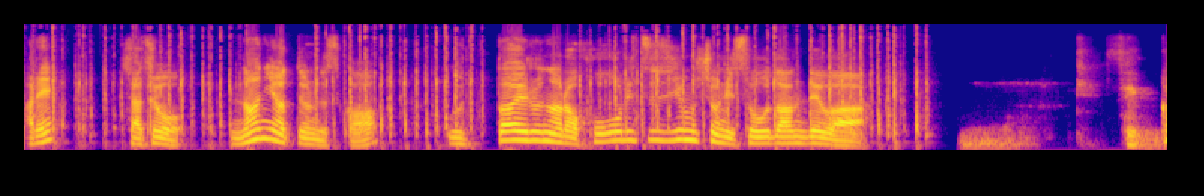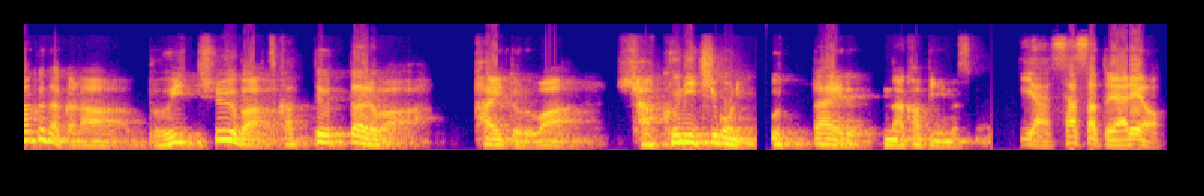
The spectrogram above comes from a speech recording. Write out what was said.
あれ？社長、何やってるんですか？訴えるなら法律事務所に相談では。せっかくだから VTuber 使って訴えるわ。タイトルは100日後に訴える中 P 娘。いや、さっさとやれよ。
